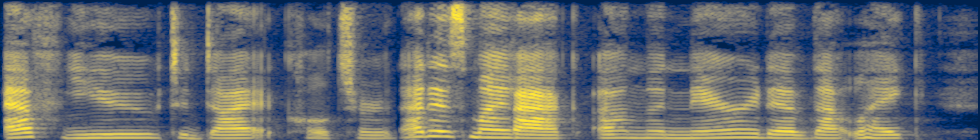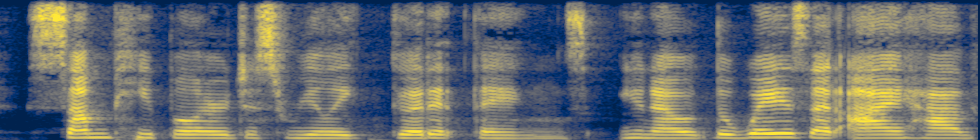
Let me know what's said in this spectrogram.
F you to diet culture. That is my back on the narrative that like some people are just really good at things. You know, the ways that I have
